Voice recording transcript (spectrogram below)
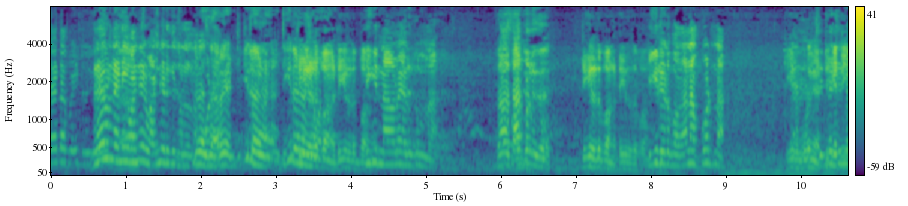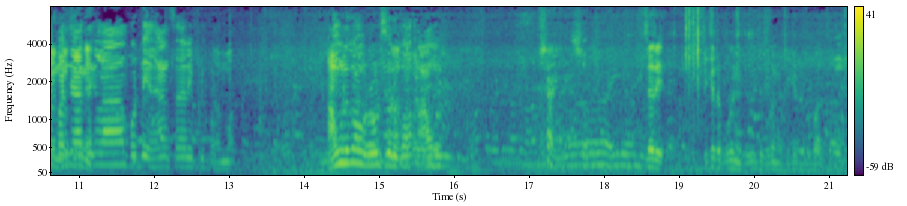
லேட்டா போயிட்டு டிரைவர் நீங்க வண்டி வண்டி எடுக்க சார் டிக்கெட் டிக்கெட் எடுப்பாங்க டிக்கெட் எடுப்பாங்க. டிக்கெட் நான் வேணா எடுக்கும்னா சார் ஸ்டார்ட் டிக்கெட் எடுப்பாங்க டிக்கெட் எடுப்பாங்க. டிக்கெட் எடுப்பாங்க. ஆனா போட்டுனா டிக்கெட் கொடுங்க. சின்ன டிக்கெட் சின்ன நீங்க பஞ்சாயத்துக்கெல்லாம் போட்டு ஏன் சார் இப்படி ஆமா. அவங்களுக்கும் ரூல்ஸ் இருக்கும். அவங்க சரி. டிக்கெட் கொடுங்க கிழிச்சு கொடுங்க டிக்கெட் சார்.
